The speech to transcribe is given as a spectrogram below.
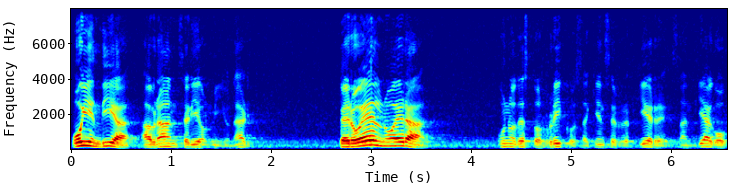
Hoy en día Abraham sería un millonario, pero él no era uno de estos ricos a quien se refiere Santiago,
